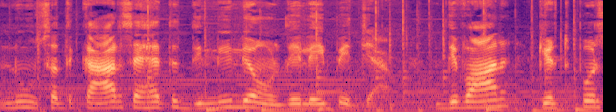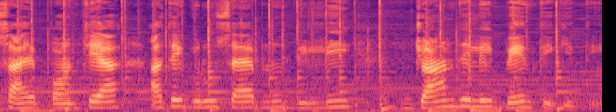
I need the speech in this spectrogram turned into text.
ਨੂੰ ਸਤਕਾਰ ਸਹਿਤ ਦਿੱਲੀ ਲਿਆਉਣ ਦੇ ਲਈ ਭੇਜਿਆ। ਦੀਵਾਨ ਕਿਰਤਪੁਰ ਸਾਹਿਬ ਪਹੁੰਚਿਆ ਅਤੇ ਗੁਰੂ ਸਾਹਿਬ ਨੂੰ ਦਿੱਲੀ ਜਾਣ ਦੇ ਲਈ ਬੇਨਤੀ ਕੀਤੀ।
